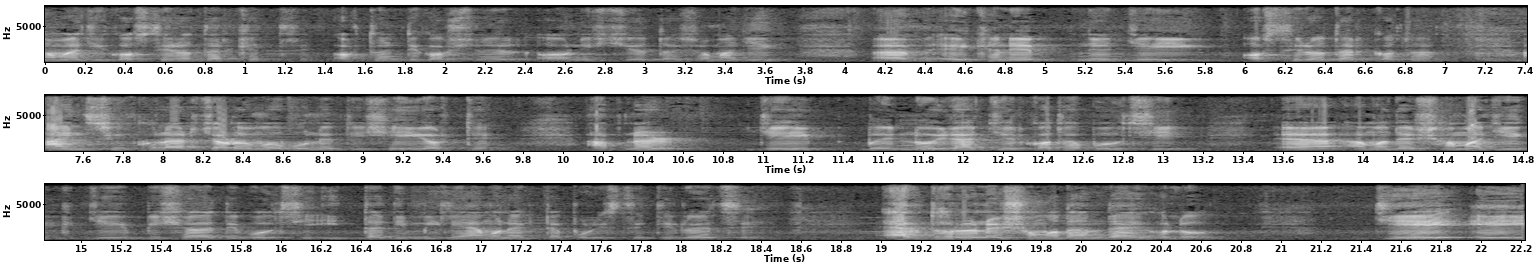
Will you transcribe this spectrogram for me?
সামাজিক অস্থিরতার ক্ষেত্রে। অর্থনৈতিক অনিশ্চয়তা সামাজিক এইখানে যেই অস্থিরতার কথা, আইন শৃঙ্খলার চরম অবনতি, সেই অর্থে আপনার যে নৈরাজ্যের কথা বলছি আমাদের সামাজিক যে বিষয়াদি বলছি, ইত্যাদি মিলে এমন একটা পরিস্থিতি রয়েছে। এক ধরনের সমাধান দেয় হলো যে এই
